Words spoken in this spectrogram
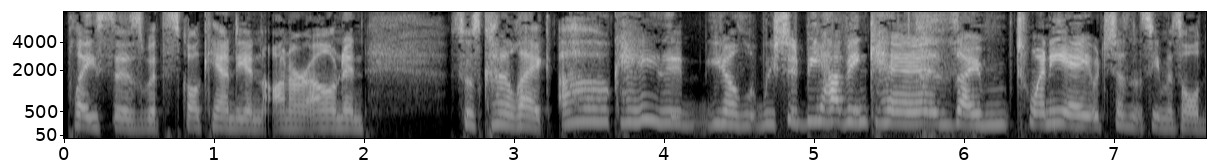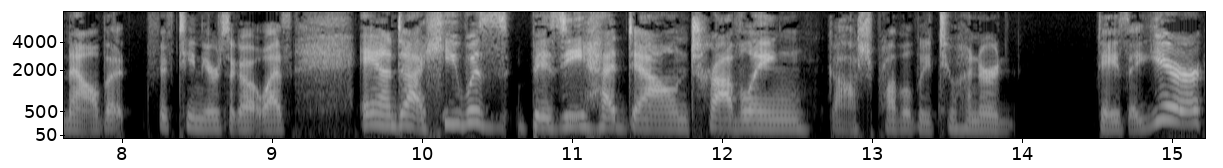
places with Skullcandy and on our own and. So it's kind of like, oh, okay, you know, we should be having kids. I'm 28, which doesn't seem as old now, but 15 years ago it was. And uh, he was busy, head down, traveling, gosh, probably 200 days a year,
